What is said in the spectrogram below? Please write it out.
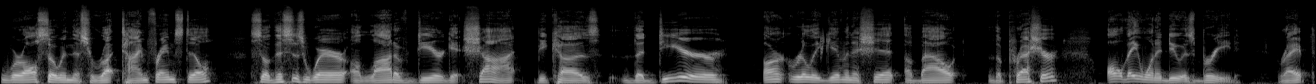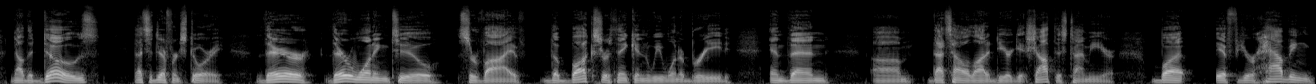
we're also in this rut time frame still. So this is where a lot of deer get shot because the deer aren't really giving a shit about the pressure. All they want to do is breed, right? Now the does, that's a different story. They're they're wanting to survive. The bucks are thinking we want to breed, and then um, that's how a lot of deer get shot this time of year. But if you're having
